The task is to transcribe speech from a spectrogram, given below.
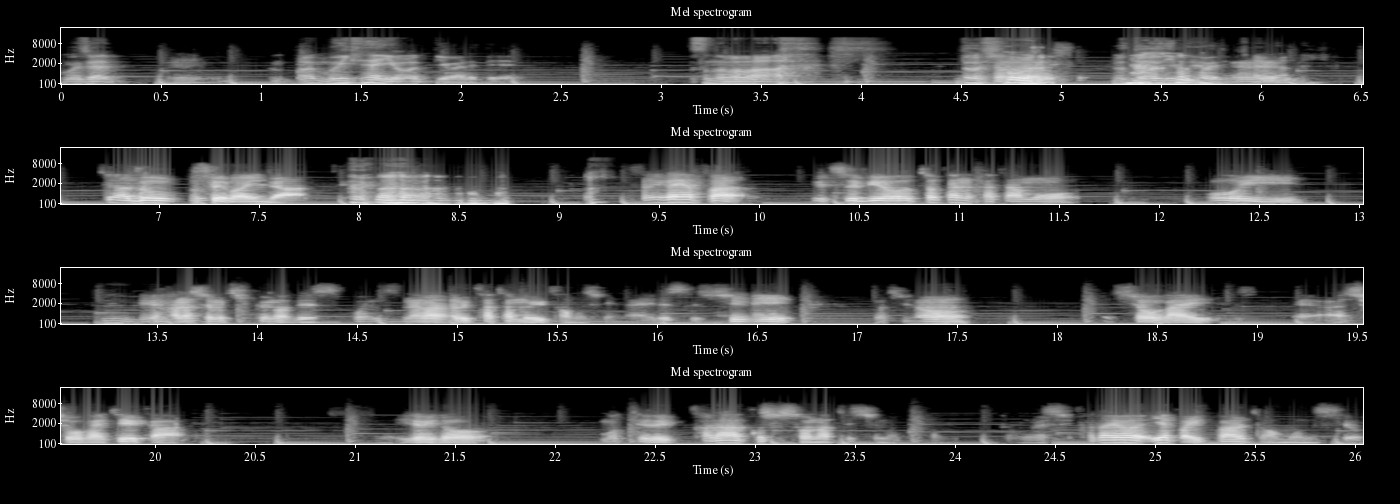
もうじゃあ、うん。ま向いてないよって言われて、そのまま、どうしようそうなんです。路頭に迷うみたいなうんじゃあどうすればいいんだ それがやっぱ、うつ病とかの方も多いうんっていう話も聞くので、そこにつながる方もいるかもしれないですし、もちろん、障害、えー障害というか、いろいろ持ってるからこそそうなってしまったと思いますし、課題はやっぱいっぱいあるとは思うんですよ。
